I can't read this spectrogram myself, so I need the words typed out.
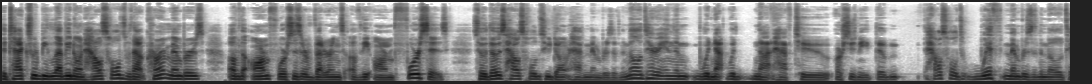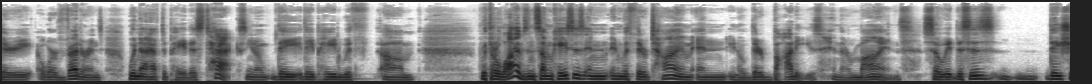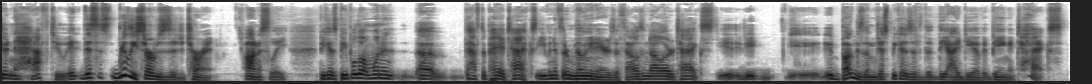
The tax would be levied on households without current members of the armed forces or veterans of the armed forces. So those households who don't have members of the military in them would not would not have to, or excuse me, the households with members of the military or veterans would not have to pay this tax. You know, they they paid with um, with their lives in some cases and, and with their time and you know their bodies and their minds. So it, this is they shouldn't have to. It, this is, really serves as a deterrent. Honestly, because people don't want to uh, have to pay a tax, even if they're millionaires. A thousand dollar tax, it, it, it bugs them just because of the, the idea of it being a tax.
